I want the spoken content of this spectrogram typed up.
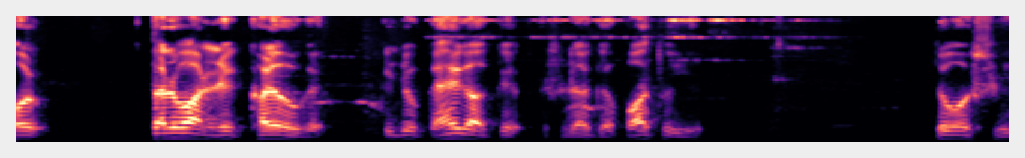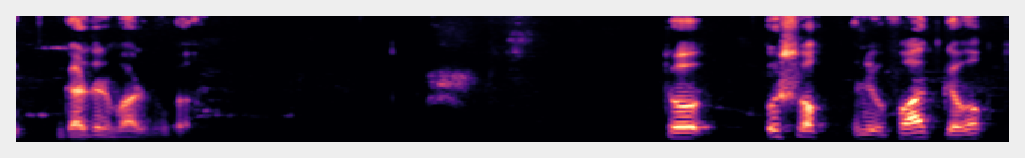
اور تلوار لے کھڑے ہو گئے کہ جو کہے گا کہ رسول اللہ کی وفات ہوئی ہے تو میں اس کی گردن مار دوں گا تو اس وقت یعنی وفات کے وقت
